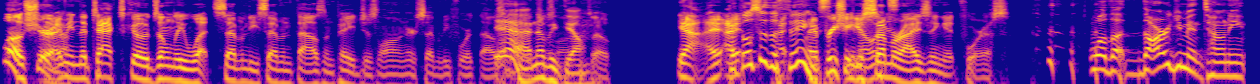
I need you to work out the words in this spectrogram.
Well, sure. I mean, the tax code's only what seventy-seven thousand pages long, or seventy-four thousand. Yeah, no big deal. So, yeah, I, but I, those are the I- things. I appreciate you, know, it's- summarizing it for us. Well, the the argument, Tony,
